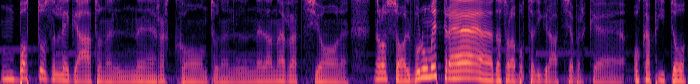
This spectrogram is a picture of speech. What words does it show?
un botto slegato nel, nel racconto, nel, nella narrazione, non lo so, il volume 3 ha dato la botta di grazia perché ho capito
